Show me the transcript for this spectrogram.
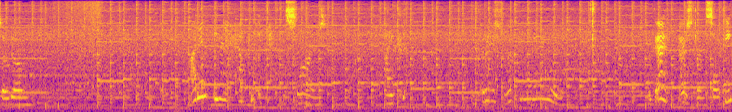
So dumb. I didn't even have to attack the slimes. I could I could have just left them alone. Okay, I just turned salty.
